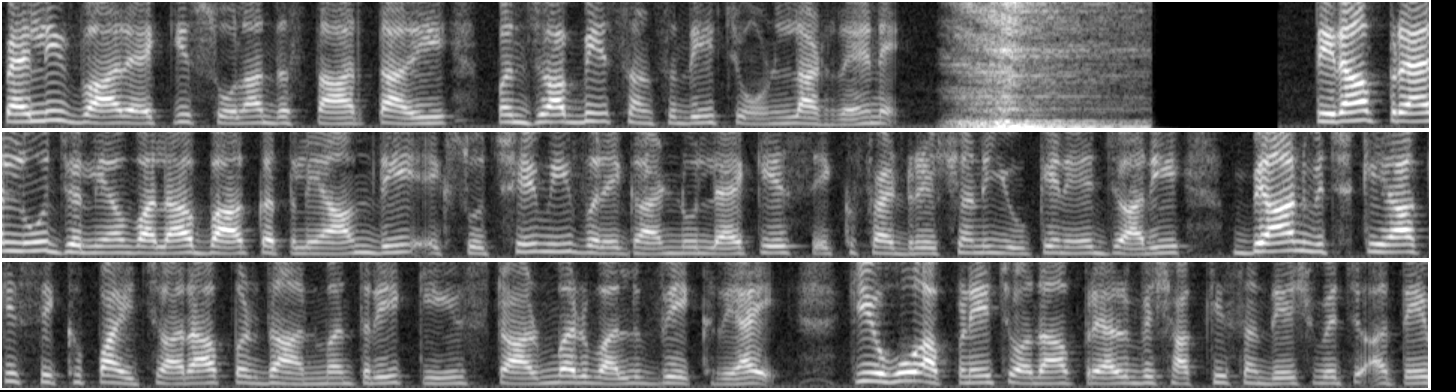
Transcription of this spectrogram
ਪਹਿਲੀ ਵਾਰ ਹੈ ਕਿ 16 ਦਸਤਾਰਧਾਰੀ ਪੰਜਾਬੀ ਸੰਸਦੀ ਚੋਣ ਲੜ ਰਹੇ ਨੇ। 13 ਅਪ੍ਰੈਲ ਨੂੰ ਜਲਿਆਂਵਾਲਾ ਬਾਗ ਕਤਲੇਆਮ ਦੀ 106ਵੀਂ ਵਰ੍ਹੇਗੰਢ ਨੂੰ ਲੈ ਕੇ ਸਿੱਖ ਫੈਡਰੇਸ਼ਨ ਯੂਕੇ ਨੇ ਜਾਰੀ ਬਿਆਨ ਵਿੱਚ ਕਿਹਾ ਕਿ ਸਿੱਖ ਭਾਈਚਾਰਾ ਪ੍ਰਧਾਨ ਮੰਤਰੀ ਕੀਰ ਸਟਾਰਮਰ ਵੱਲ ਵੇਖ ਰਿਹਾ ਹੈ ਕਿ ਉਹ ਆਪਣੇ 14 ਅਪ੍ਰੈਲ ਵਿਸਾਖੀ ਸੰਦੇਸ਼ ਵਿੱਚ ਅਤੇ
